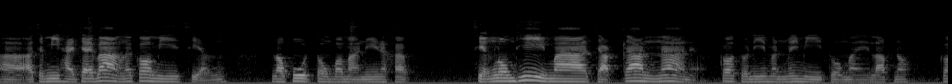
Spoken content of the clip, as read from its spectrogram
อาอาจจะมีหายใจบ้าง แล้วก็มีเสียงเราพูดตรงประมาณนี้นะครับ เสียงลมที่มาจากด้านหน้าเนี่ยก็ตัวนี้มันไม่มีตัวไมค์รับเนาะก็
